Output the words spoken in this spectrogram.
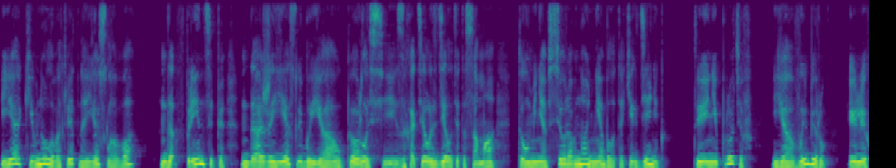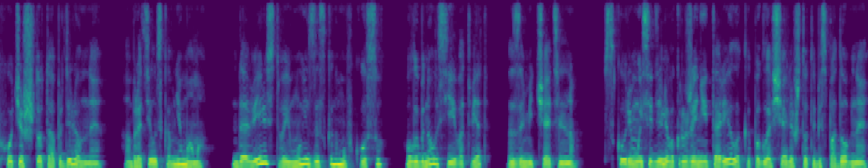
Я кивнула в ответ на ее слова. Да, в принципе, даже если бы я уперлась и захотела сделать это сама, то у меня все равно не было таких денег. Ты не против? Я выберу или хочешь что-то определенное? Обратилась ко мне мама. Доверюсь твоему изысканному вкусу. Улыбнулась ей в ответ. Замечательно. Вскоре мы сидели в окружении тарелок и поглощали что-то бесподобное.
